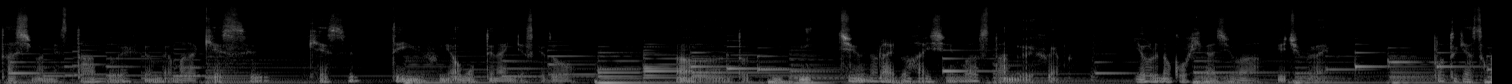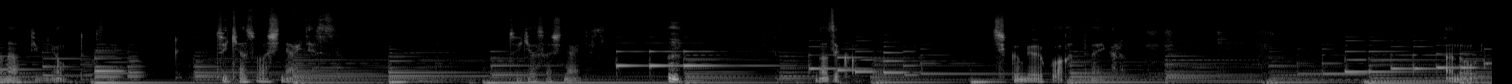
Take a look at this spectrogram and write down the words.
私はね、スタンド FM はまだ消す、消すっていうふうには思ってないんですけど、あと日中のライブ配信はスタンド FM、夜のコーヒーラジオは YouTube ライブ、ポッドキャストかなっていうふうに思ってますね。ツイキャスはしないです。ツイキャスはしないです。なぜか。仕組みをよく分かってないから。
